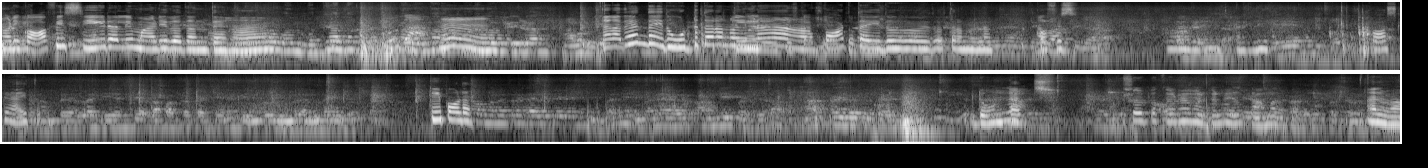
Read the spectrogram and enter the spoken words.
ನೋಡಿ ಕಾಫಿ ಸೀಡಲ್ಲಿ ಮಾಡಿರೋದಂತೆ ಹಾ? ಹ್ಮ್. ನಾನು ಅದೇ ಅಂದೆ ಇದು ಉಡ್ ಥರನೂ ಇಲ್ಲ ಪಾಟ್ ಇದು ಇದು ಥರನೂ ಇಲ್ಲ. ಕಾಫಿ ಕಾಸ್ಟ್ಲಿ ಆಯಿತು. ಟೀ ಪೌಡರ್ ಡೋಂಟ್ ಟಚ್ ಸ್ವಲ್ಪ ಕಡಿಮೆ ಮಾಡ್ಕೊಂಡ್ರೆ ಅಲ್ವಾ?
